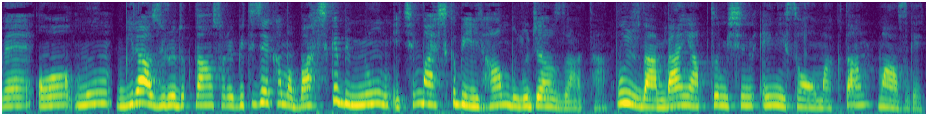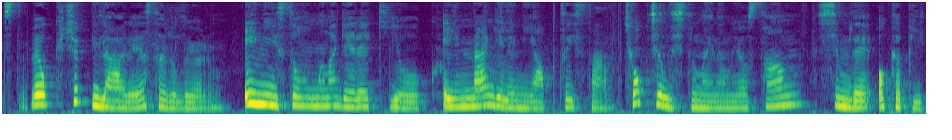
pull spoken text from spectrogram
Ve o mum biraz yürüdükten sonra bitecek ama başka bir mum için başka bir ilham bulacağız zaten. Bu yüzden ben yaptığım işin en iyisi olmaktan vazgeçtim. Ve o küçük Dilara'ya sarılıyorum en iyisi olmana gerek yok. Elinden geleni yaptıysan, çok çalıştığına inanıyorsan şimdi o kapıyı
